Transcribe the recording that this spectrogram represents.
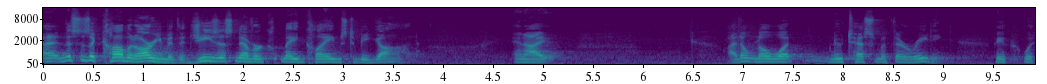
and this is a common argument that Jesus never made claims to be God. And I, I don't know what New Testament they're reading. When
